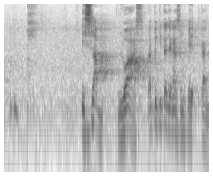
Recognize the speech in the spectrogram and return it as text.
Islam luas. Tapi kita jangan sempitkan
